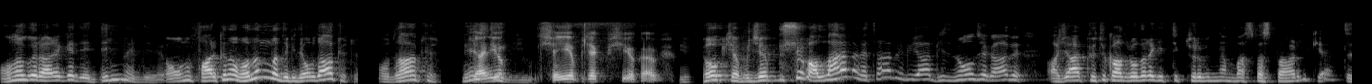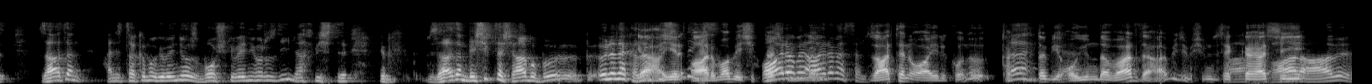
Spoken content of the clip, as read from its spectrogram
Ona göre hareket edilmedi. Onun farkına varılmadı bir de o daha kötü. O daha kötü. Ne yani yok şey yapacak bir şey yok abi. Yok yapacak bir şey yok. Allah'a emanet abi ya. Biz ne olacak abi? Acayip kötü kadrolara gittik tribünden bas bas bağırdık ya. Zaten hani takıma güveniyoruz. Boş güveniyoruz değil abi işte. E, zaten Beşiktaş abi bu ölene kadar Ya hayır Arma Beşiktaş. Ayrı, ayrı mesele. Zaten o ayrı konu. Takımda Heh, bir yani. oyunda vardı abicim. Şimdi tekrar her şeyi var abi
